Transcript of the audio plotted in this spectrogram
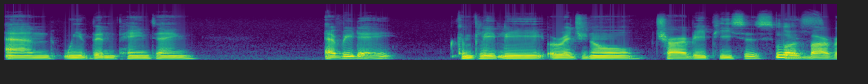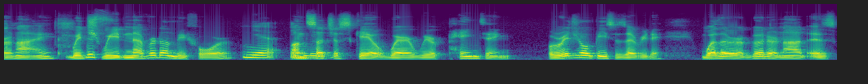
and we've been painting every day, completely original Charby pieces, both Yes. Barbra and I, which This- we'd never done before Yeah. on indeed. such a scale where we're painting original pieces every day. Whether good or not is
